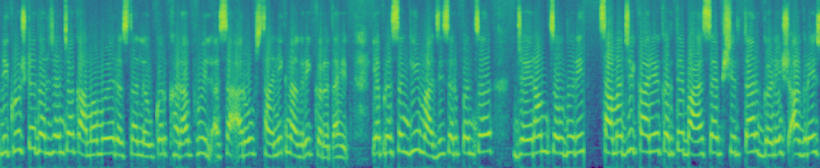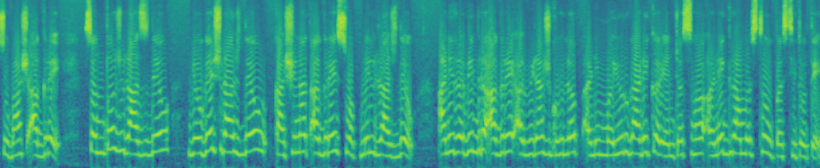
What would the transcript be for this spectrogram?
निकृष्ट दर्जांच्या कामामुळे रस्ता लवकर खराब होईल असा आरोप स्थानिक नागरिक करत आहेत. या प्रसंगी माजी सरपंच जयराम चौधरी सामाजिक कार्यकर्ते बाळासाहेब शिरतार गणेश आग्रे सुभाष आग्रे संतोष राजदेव योगेश राजदेव काशीनाथ आग्रे स्वप्नील राजदेव आणि रवींद्र आग्रे अविनाश घोलप आणि मयूर गाडेकर यांच्यासह अनेक ग्रामस्थ उपस्थित होते.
